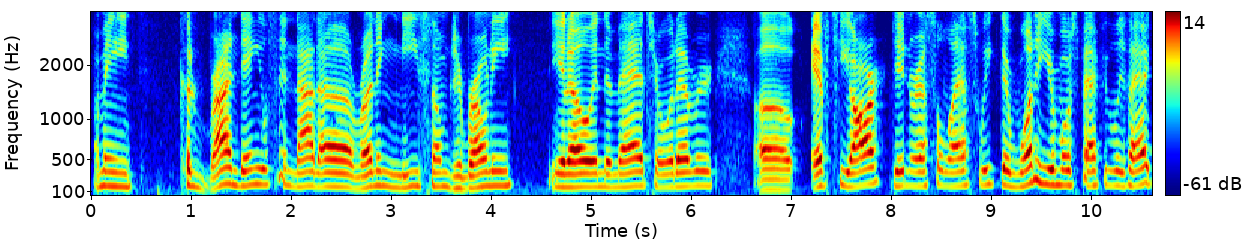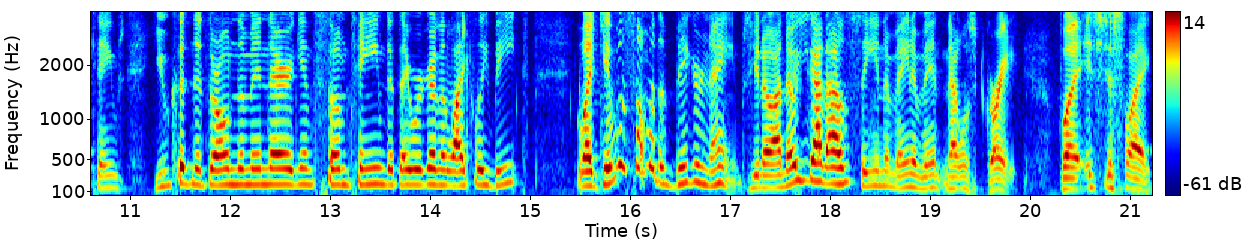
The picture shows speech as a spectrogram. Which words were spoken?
I mean, could Bryan Danielson not uh running knee some jabroni, you know, in the match or whatever? Uh, FTR didn't wrestle last week. They're one of your most popular tag teams. You couldn't have thrown them in there against some team that they were going to likely beat. Like, give us some of the bigger names. You know, I know you got OC in the main event, and that was great. But it's just like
